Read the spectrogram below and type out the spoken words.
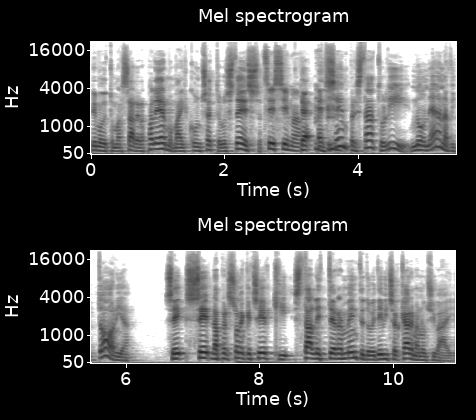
Prima ho detto Marsala era Palermo, ma il concetto è lo stesso. Sì, sì, ma... Cioè, è sempre stato lì, non è una vittoria. Se, se la persona che cerchi sta letteralmente dove devi cercare, ma non ci vai.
